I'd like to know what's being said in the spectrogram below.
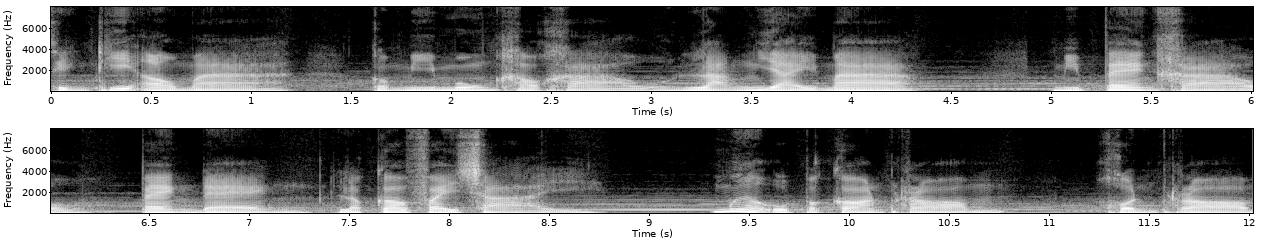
สิ่งที่เอามาก็มีมุ้งขาวๆ หลังใหญ่มาก มีแป้งขาว แป้งแดง แล้วก็ไฟฉาย เมื่ออุปกรณ์พร้อม คนพร้อม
